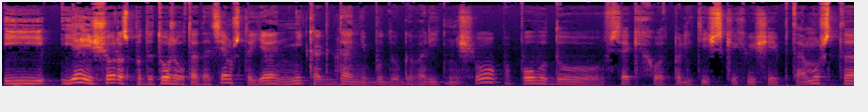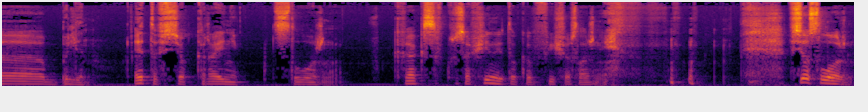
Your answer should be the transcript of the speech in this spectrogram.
И я еще раз подытожил тогда тем, что я никогда не буду говорить ничего по поводу всяких вот политических вещей, потому что, блин, это все крайне сложно. Как с вкусовщиной, только еще сложнее. Все сложно.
